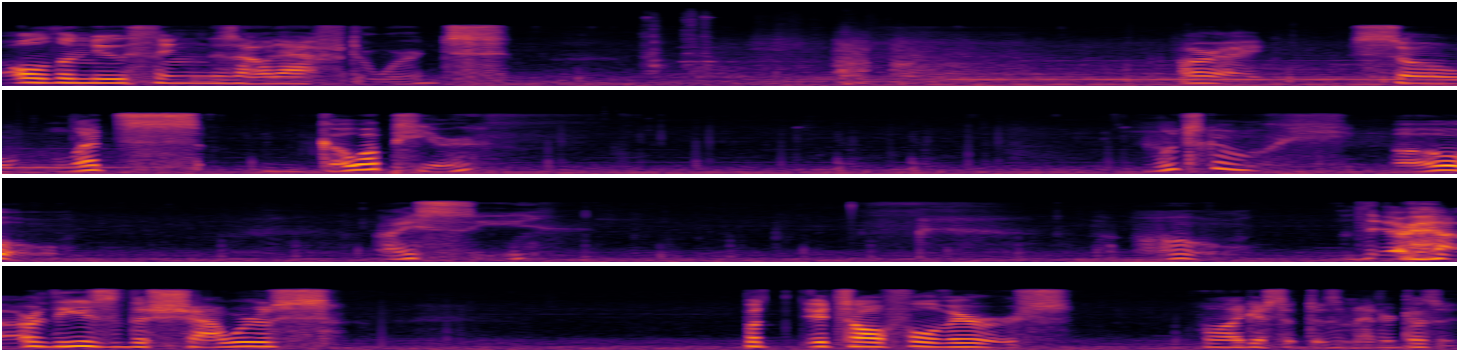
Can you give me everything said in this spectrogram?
all the new things out afterwards. Alright, so let's go up here. Let's go... Oh. I see. Oh. There, are these the showers? But it's all full of errors. Well, I guess it doesn't matter, does it?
